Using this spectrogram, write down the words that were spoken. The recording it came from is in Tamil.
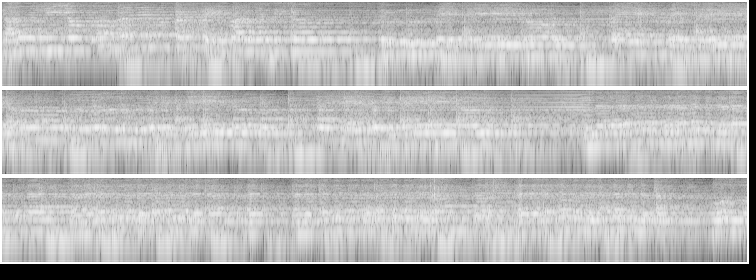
सालियों हर पत्ते वालियों Oh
